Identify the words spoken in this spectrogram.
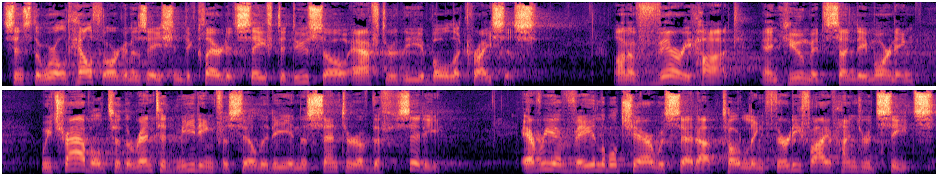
since the World Health Organization declared it safe to do so after the Ebola crisis. On a very hot and humid Sunday morning, we traveled to the rented meeting facility in the center of the city. Every available chair was set up, totaling 3,500 seats.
